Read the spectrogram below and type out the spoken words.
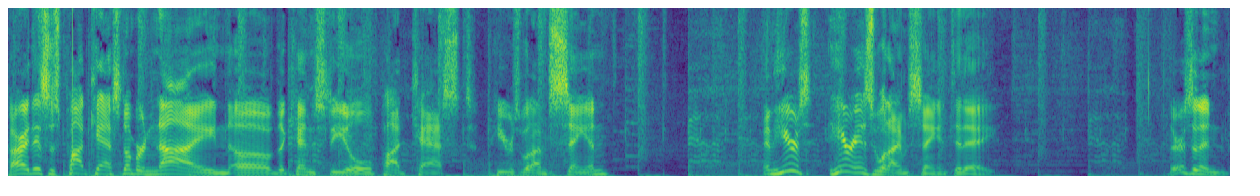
All right, this is podcast number nine of the Ken Steele Podcast. Here's what I'm saying. And here's here is what I'm saying today. There's an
